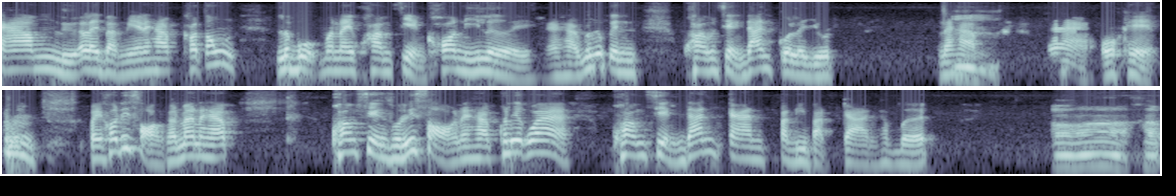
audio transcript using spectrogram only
กรรม หรืออะไรแบบนี้นะครับเขาต้องระบุมาในความเสี่ยงข้อนี้เลยนะครับก็คือเป็นความเสี่ยงด้านกลยุทธ์นะครับอ่าโอเค ไปข้อที่สองกันบ้างนะครับ ความเสี่ยงส่วนที่สองนะครับเขาเรียกว่าความเสี่ยงด้านการปฏิบัติการครับเบิร์ตอ๋อครับ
